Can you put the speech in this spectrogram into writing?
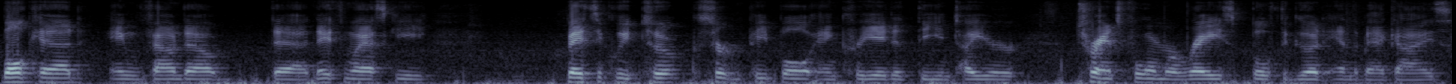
Bulkhead, and we found out that Nathan Lasky basically took certain people and created the entire Transformer race, both the good and the bad guys.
